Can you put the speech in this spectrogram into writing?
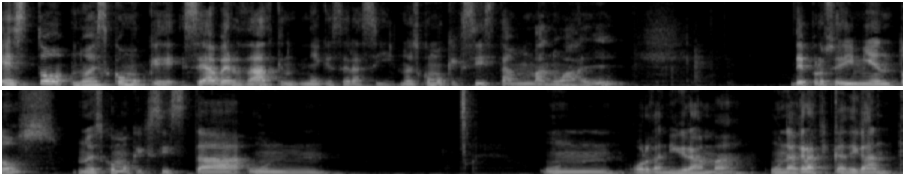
esto no es como que sea verdad que no tenía que ser así. No es como que exista un manual de procedimientos. No es como que exista un, un organigrama, una gráfica de Gantt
